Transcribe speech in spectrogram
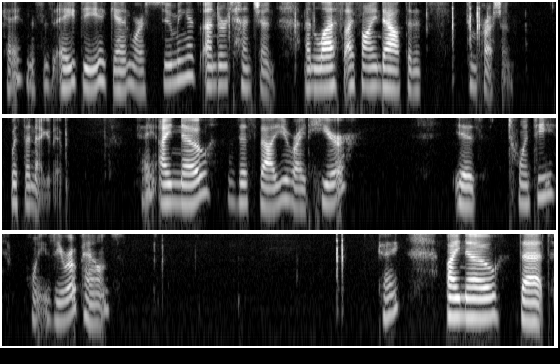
Okay, this is AD. Again, we're assuming it's under tension unless I find out that it's compression with the negative. Okay, I know this value right here is 20.0 pounds. Okay, I know that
